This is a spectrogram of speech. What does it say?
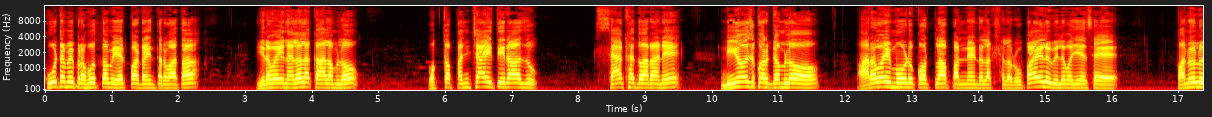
కూటమి ప్రభుత్వం ఏర్పాటైన తర్వాత ఇరవై నెలల కాలంలో ఒక్క పంచాయతీరాజు శాఖ ద్వారానే నియోజకవర్గంలో అరవై మూడు కోట్ల పన్నెండు లక్షల రూపాయలు విలువ చేసే పనులు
